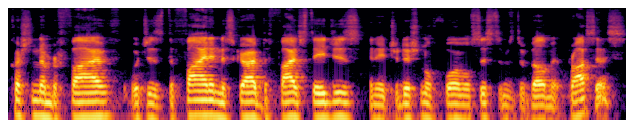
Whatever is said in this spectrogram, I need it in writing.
question number five, which is define and describe the five stages in a traditional formal systems development process.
